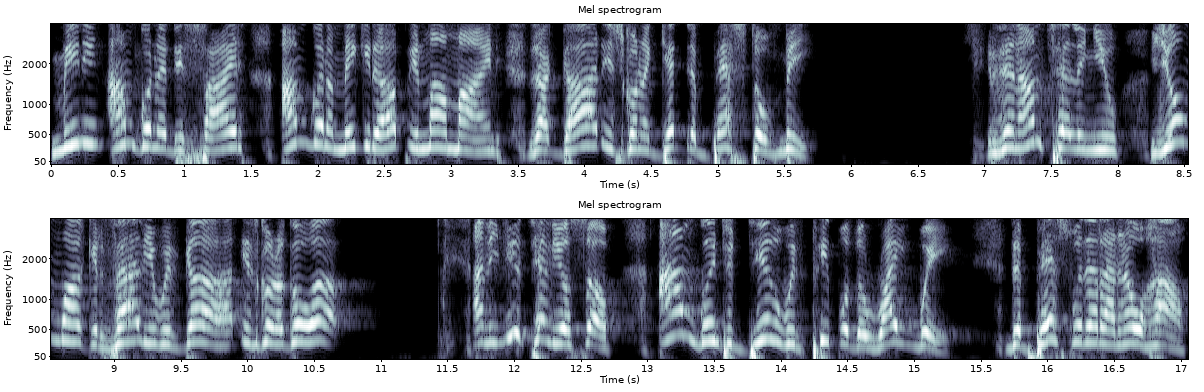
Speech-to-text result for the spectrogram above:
meaning I'm going to decide, I'm going to make it up in my mind that God is going to get the best of me. Then I'm telling you, your market value with God is going to go up. And if you tell yourself, I'm going to deal with people the right way, the best way that I know how.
